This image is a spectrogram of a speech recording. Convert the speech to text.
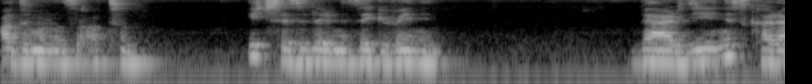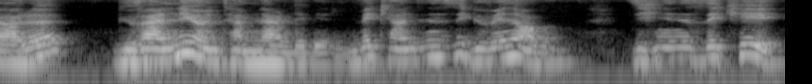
Adımınızı atın. İç sezilerinize güvenin. Verdiğiniz kararı güvenli yöntemlerle verin ve kendinizi güvene alın. Zihninizdeki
